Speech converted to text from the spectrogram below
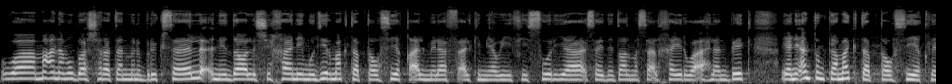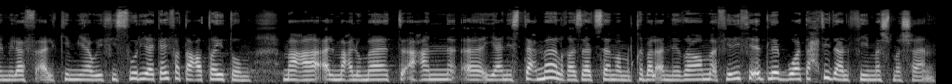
ومعنا مباشرة من بروكسل نضال الشيخاني مدير مكتب توثيق الملف الكيميائي في سوريا. سيد نضال مساء الخير وأهلا بك. يعني أنتم كمكتب توثيق للملف الكيميائي في سوريا كيف تعاطيتم مع المعلومات عن يعني استعمال غازات سامة من قبل النظام في ريف إدلب وتحديدا في مشمشان؟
